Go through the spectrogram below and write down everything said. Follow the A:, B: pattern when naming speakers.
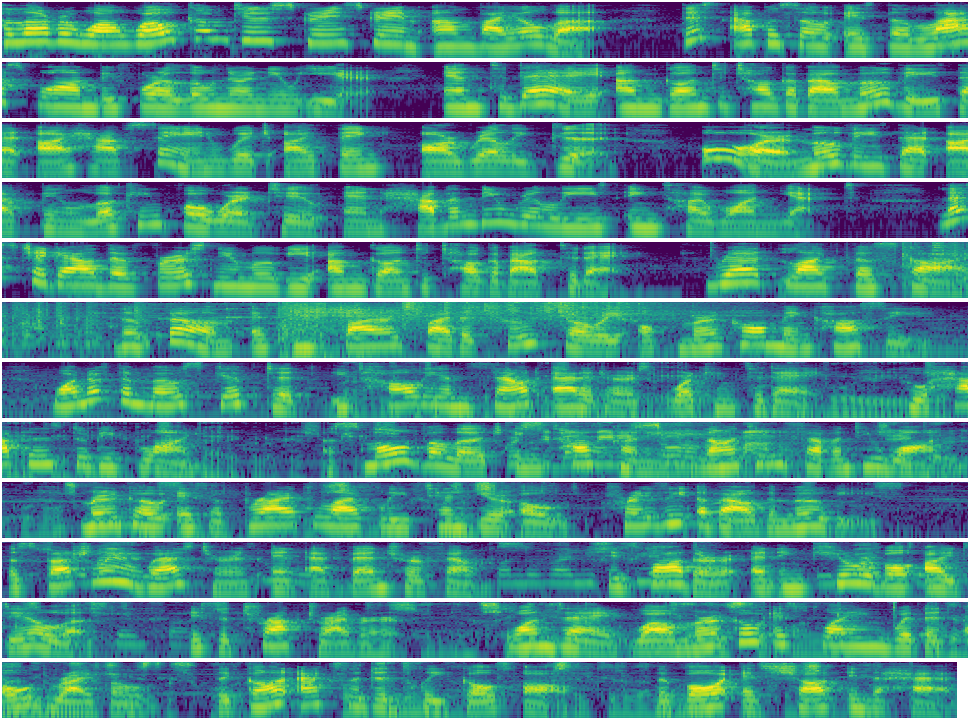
A: Hello everyone, welcome to Screen Scream. I'm Viola. This episode is the last one before Lunar New Year, and today I'm going to talk about movies that I have seen which I think are really good, or movies that I've been looking forward to and haven't been released in Taiwan yet. Let's check out the first new movie I'm going to talk about today. Red Like the Sky. The film is inspired by the true story of Mirko Mencacci, one of the most gifted Italian sound editors working today, who happens to be blind. A small village in Tuscany, 1971. Mirko is a bright, lively 10 year old, crazy about the movies especially westerns and adventure films. His father, an incurable idealist, is a truck driver. One day, while Mirko is playing with an old rifle, the gun accidentally goes off. The boy is shot in the head.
